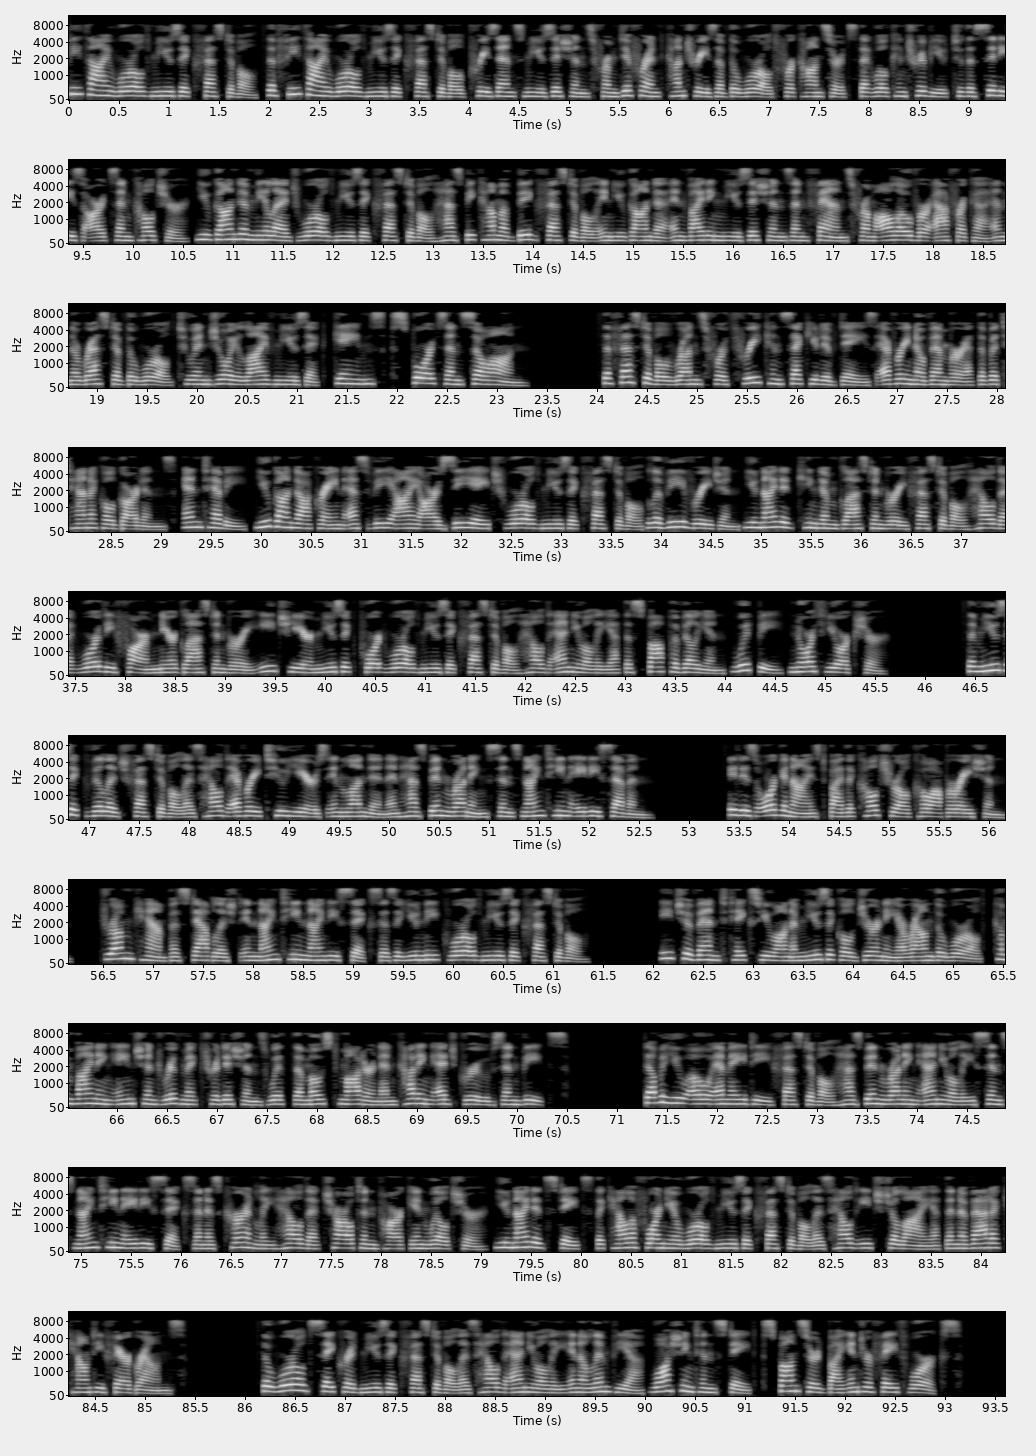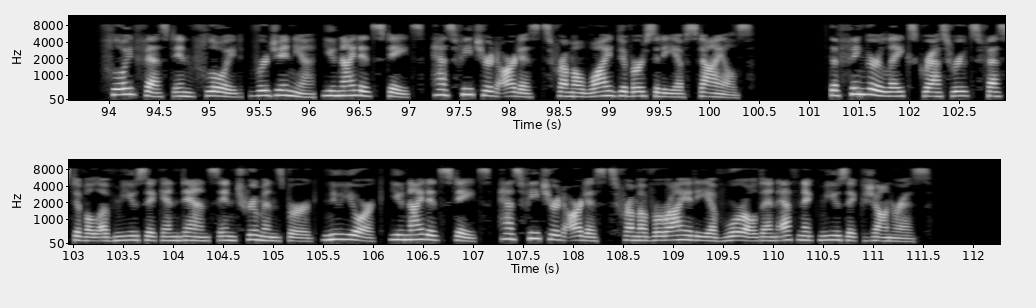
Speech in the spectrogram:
Fethiye World Music Festival The Fethiye World Music Festival presents musicians from different countries of the world for concerts that will contribute to the city's arts and culture. Uganda Milege World Music Festival has become a big festival in Uganda inviting musicians and fans from all over Africa and the rest of the world to enjoy live music, games, sports and so on. The festival runs for three consecutive days every November at the Botanical Gardens, Entebbe, Uganda Ukraine SVIRZH World Music Festival Lviv region, United Kingdom Glastonbury Festival held at Worthy Farm near Glastonbury each year Musicport World Music Festival held annually at the Spa Pavilion, Whitby, North Yorkshire. The Music Village Festival is held every two years in London and has been running since 1987. It is organized by the Cultural Cooperation. Drum Camp established in 1996 as a unique world music festival. Each event takes you on a musical journey around the world, combining ancient rhythmic traditions with the most modern and cutting-edge grooves and beats. WOMAD Festival has been running annually since 1986 and is currently held at Charlton Park in Wiltshire, United States. The California World Music Festival is held each July at the Nevada County Fairgrounds. The World Sacred Music Festival is held annually in Olympia, Washington state, sponsored by Interfaith Works. Floydfest in Floyd, Virginia, United States, has featured artists from a wide diversity of styles. The Finger Lakes Grassroots Festival of Music and Dance in Trumansburg, New York, United States, has featured artists from a variety of world and ethnic music genres.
